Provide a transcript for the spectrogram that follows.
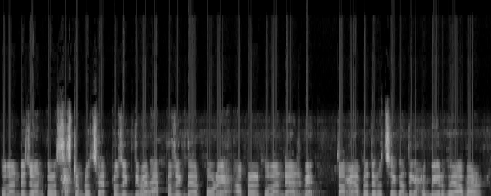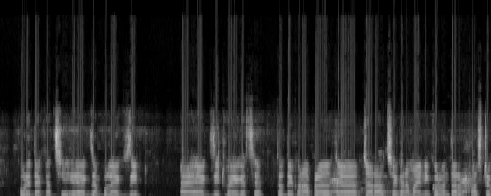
কোল্যান্ডে জয়েন করার সিস্টেমটা হচ্ছে অ্যাড প্রজেক্ট দিবেন। অ্যাড প্রজেক্ট দেওয়ার পরে আপনার কোল্যান্ডে আসবে। তো আমি আপনাদের হচ্ছে এখান থেকে একটু বের হয়ে আবার করে দেখাচ্ছি। এক্সাম্পল এক্সিট এক্সিট হয়ে গেছে। তো দেখুন আপনারা যারা হচ্ছে এখানে মাইনিং করবেন, তার ফার্স্ট অফ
